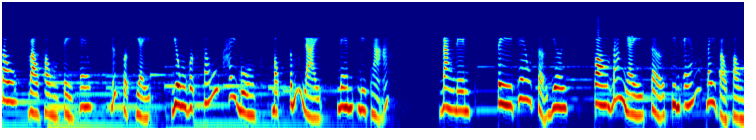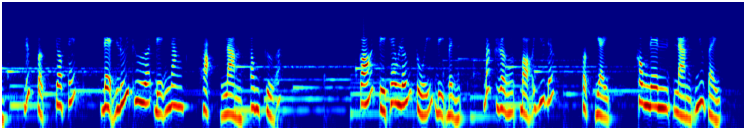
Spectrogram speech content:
sâu vào phòng tỳ kheo, đức phật dạy, dùng vật xấu hay buồn bọc túm lại, đem đi thả. Ban đêm, tỳ kheo sợ dơi, còn ban ngày sợ chim én bay vào phòng, đức phật cho phép đệm lưới thưa để ngăn hoặc làm xong cửa có tỳ kheo lớn tuổi bị bệnh, bắt rận bỏ dưới đất. Phật dạy, không nên làm như vậy.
